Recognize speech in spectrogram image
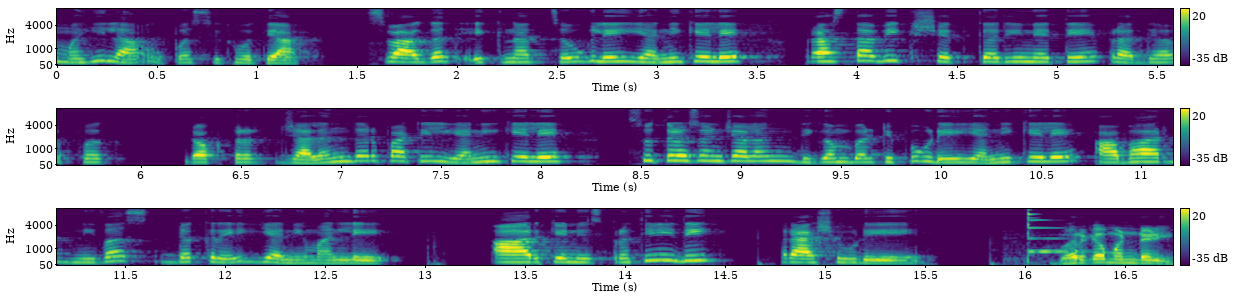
महिला उपस्थित होत्या. स्वागत एकनाथ चौगले यांनी केले. प्रास्ताविक शेतकरी नेते प्राध्यापक डॉक्टर जालंधर पाटील यांनी केले. सूत्रसंचालन दिगंबर टिपुगडे यांनी केले. आभार निवास डकरे यांनी मानले. आर के न्यूज प्रतिनिधी राशिवडे बरं का मंडळी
